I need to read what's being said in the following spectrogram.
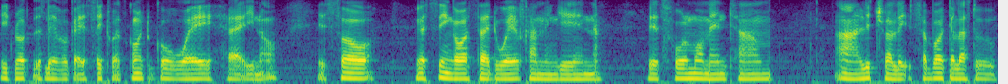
it broke this level guys. So it was going to go way high you know. So we are seeing our third wave coming in. There's full momentum. Uh, literally it's about to us to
